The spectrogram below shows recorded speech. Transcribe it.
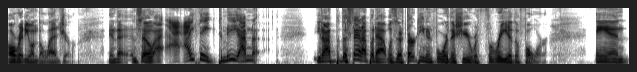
already on the ledger, and that, and so I I think to me I'm not. You know, I, the stat I put out was they're 13 and four this year with three of the four, and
